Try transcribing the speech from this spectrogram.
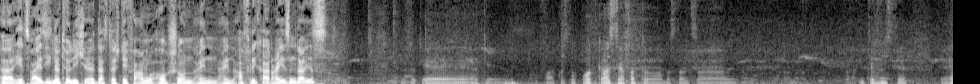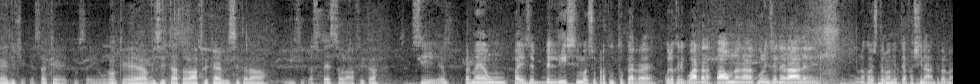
Äh, jetzt weiß ich natürlich, äh, dass der Stefano auch schon ein, ein Afrika-Reisender ist. Fa questo podcast ha fatto abbastanza eh, interviste e dice che sa che tu sei uno che ha visitato l'Africa e visiterà, visita spesso l'Africa Sì, è- per me è un paese bellissimo e soprattutto per eh, quello che riguarda la fauna, la natura in generale, è una cosa estremamente affascinante per me.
